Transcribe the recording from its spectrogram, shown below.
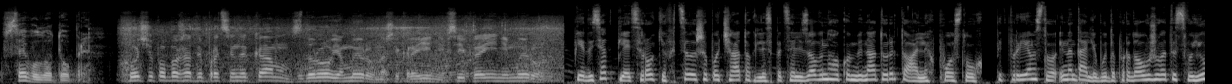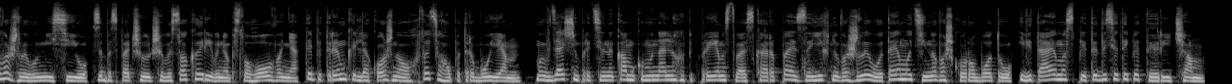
все було добре. Хочу побажати працівникам здоров'я, миру в нашій країні, всій країні миру. 55 років це лише початок для спеціалізованого комбінату ритуальних послуг. Підприємство і надалі буде продовжувати свою важливу місію, забезпечуючи високий рівень обслуговування та підтримки для кожного, хто цього потребує. Ми вдячні працівникам комунального підприємства СКРП за їхню важливу та емоційно важку роботу і вітаємо з 55-річчям.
